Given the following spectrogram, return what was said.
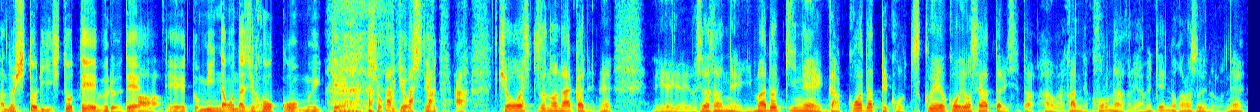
あの1人1テーブルで、はあ、えーと、みんな同じ方向を向いて 食事をしてると。あ教室の中でね、いやいや、吉田さんね、今時ね、学校だってこう机をこう寄せ合ったりしてた、あ分かんない、コロナだからやめてんのかな、そういうのもね、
